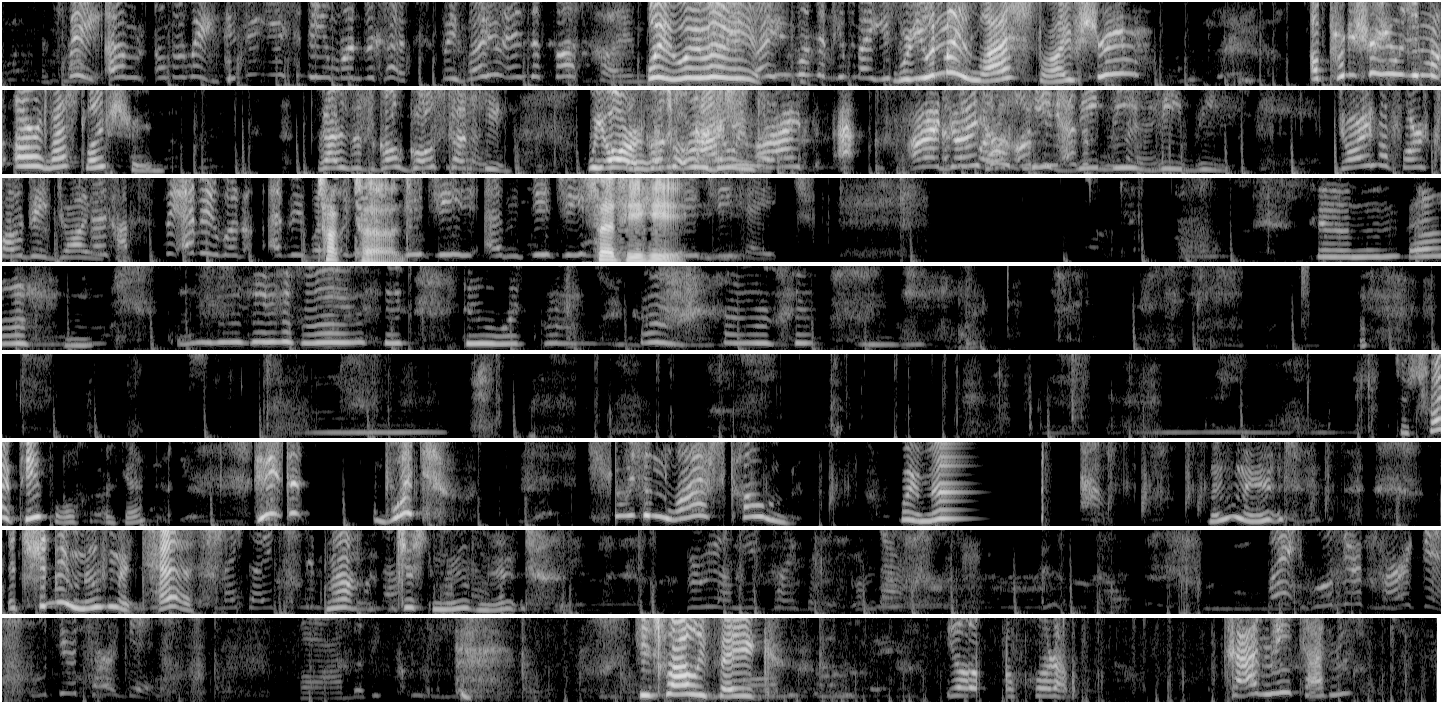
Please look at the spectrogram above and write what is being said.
Wait, um, oh, wait, wait, did you used to be in one of the co- Wait, were you in the first time? Wait, wait, wait, wait. Were you one of the people that used Were to you in my last live stream? I'm pretty sure he was in my, our last live stream. Guys, let's go ghost hunting. We are. Go That's what we're doing. All right. Uh, all right. Join That's us. what B I'm B. B B B. Join before Cody joins. Wait, everyone, everyone. Tuck okay, turd. DG, um, DG. Said he he. DGH. Do it. There's five people again. He's the what? He was in last code. Wait, move. Movement. It should be movement test, not just movement. Wait, who's your target? Who's your target? He's probably fake. Yo, hold up. Tag me, tag me,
